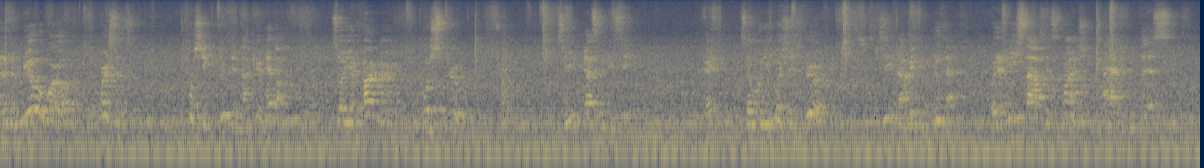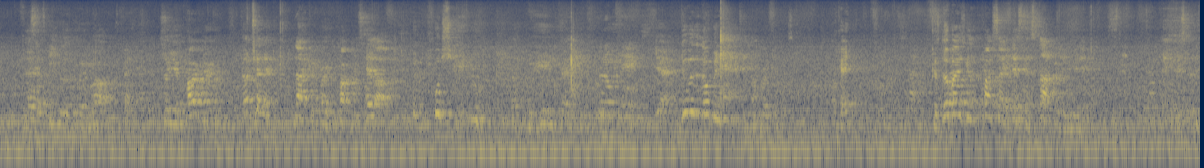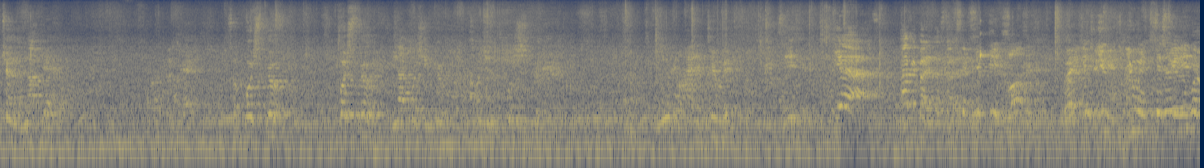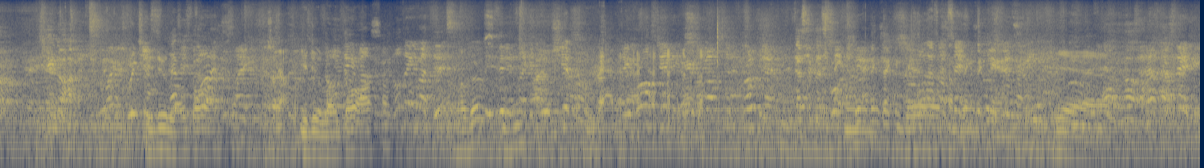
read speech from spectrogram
But in the real world, the person's pushing through to knock your head off. So your partner push through. See, that's what you see. Okay? So when he pushes through, see, I make him do that. But if he stops his punch, I have to do this. That's what people are doing wrong. So your partner, don't try to knock your partner's head off, but push it through. Like really to. With open hands. Yeah, do it with an open hand, you know, perfect. Okay? Because nobody's gonna punch like this and stop it in a minute. This is trying to knock your head off. Okay? So push through. Push through. You're not pushing through. I want you to push through. You know how to do it. See? Yeah. Everybody does that. Except you're being closet. Right? You, you went history of the world. You know how to do it. Which is, You do that's logo. fun. It's like, You do the whole thing logo about- also? The whole thing about this Logos? is that it's like a no shit room. Like, we're all standing here, we're all sitting broken at That's the best one. Some things I can do, Well, that's what I'm some saying. things I can't. Yeah.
